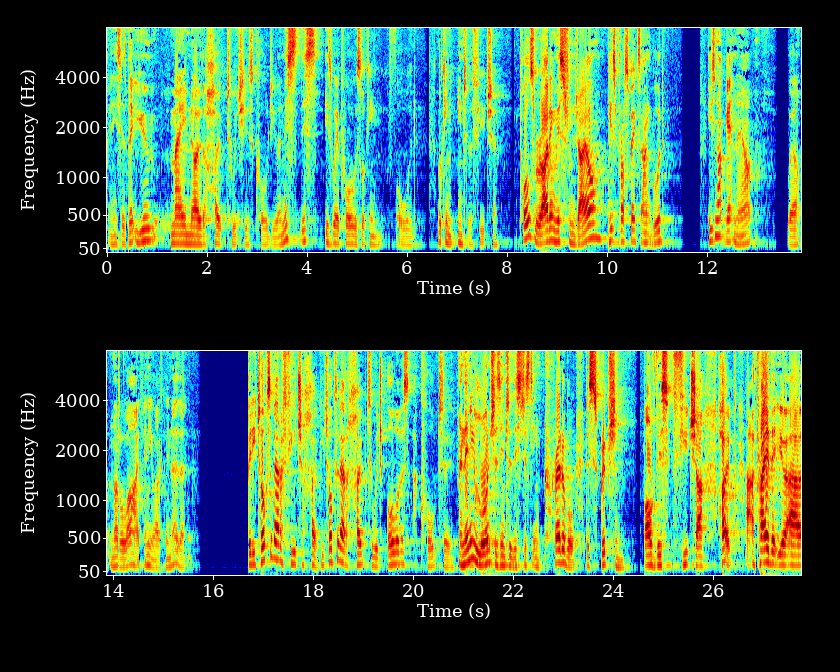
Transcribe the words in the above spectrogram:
And he says, that you may know the hope to which he has called you. And this, this is where Paul is looking forward, looking into the future. Paul's writing this from jail. His prospects aren't good. He's not getting out. Well, not alive anyway, we know that. But he talks about a future hope. He talks about a hope to which all of us are called to. And then he launches into this just incredible description of this future hope. I pray that you uh,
